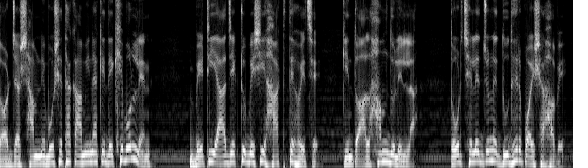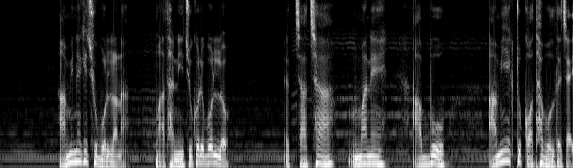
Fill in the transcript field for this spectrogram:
দরজার সামনে বসে থাকা আমিনাকে দেখে বললেন, বেটি, আজ একটু বেশি হাঁটতে হয়েছে, কিন্তু আলহামদুলিল্লাহ, তোর ছেলের জন্য দুধের পয়সা হবে। আমিনা কিছু বলল না, মাথা নিচু করে বলল, চাচা মানে আব্বু আমি একটু কথা বলতে চাই।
